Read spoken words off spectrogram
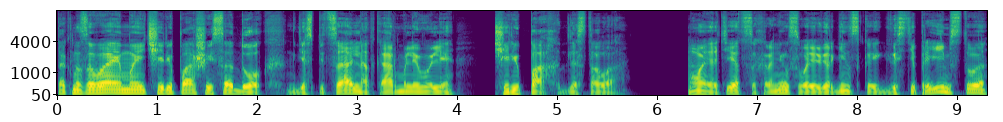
так называемый черепаший садок, где специально откармливали черепах для стола. Мой отец сохранил свое виргинское гостеприимство,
